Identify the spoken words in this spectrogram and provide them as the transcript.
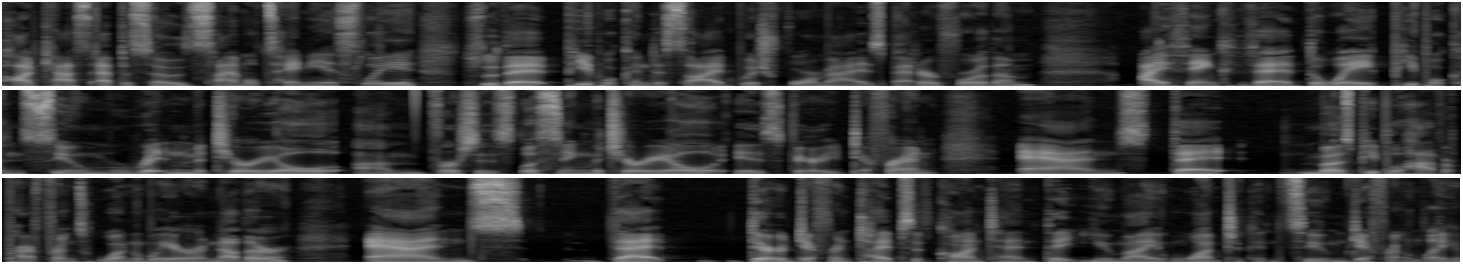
podcast episodes simultaneously so that people can decide which format is better for them. I think that the way people consume written material um, versus listening material is very different, and that most people have a preference one way or another, and that there are different types of content that you might want to consume differently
